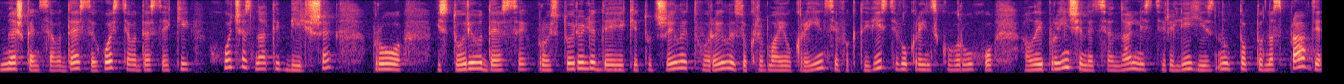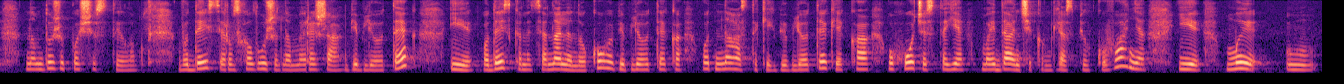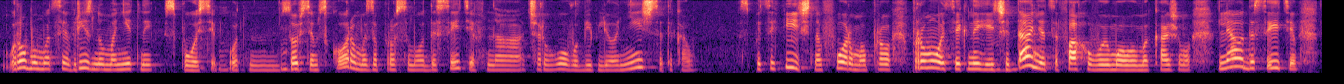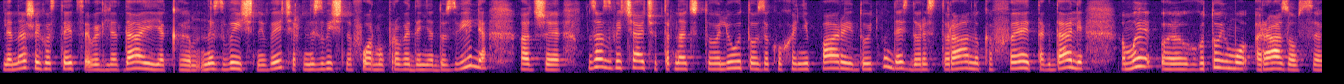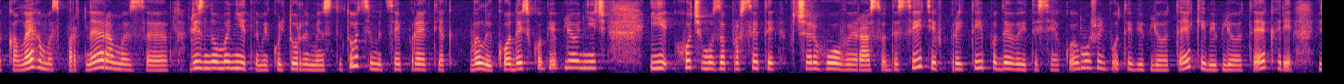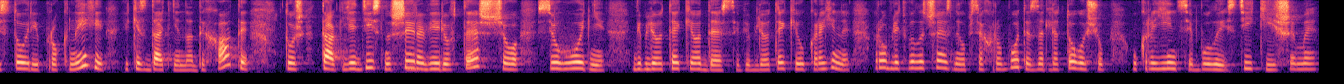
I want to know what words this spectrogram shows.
мешканця Одеси, гостя Одеси, який хоче знати більше про історію Одеси, про історію людей, які тут жили, творили, зокрема і українців, активістів українського руху, але й про інші національності, релігії. Ну тобто, насправді нам дуже пощастило. В Одесі розгалужена мережа бібліотек, і Одеська національна наукова бібліотека одна з таких бібліотек, яка охоче стає майданчиком для спілкування. І ми робимо це в різноманітний спосіб. От зовсім скоро ми запросимо одеситів на чергову бібліоніч. Це така специфічна форма про промоції книги і читання. Це фаховою мовою. Ми кажемо для одеситів, для наших гостей це виглядає як е, незвичний вечір, незвична форма проведення дозвілля. Адже зазвичай 14 лютого закохані пари йдуть ну десь до ресторану, кафе і так далі. А ми е, готуємо разом з колегами, з партнерами, з е, різноманітними культурними інституціями цей проєкт як Велику Одеську бібліоніч. І хочемо запросити в черговий раз одеситів прийти і подивитися, якою можуть бути бібліотеки, бібліотекарі, історії про книги, які здатні надихати. Тож так, я дійсно щиро вірю в те, що сьогодні бібліотеки Одеси, бібліотеки України роблять величезний обсяг роботи задля того, щоб українці були стійкішими,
